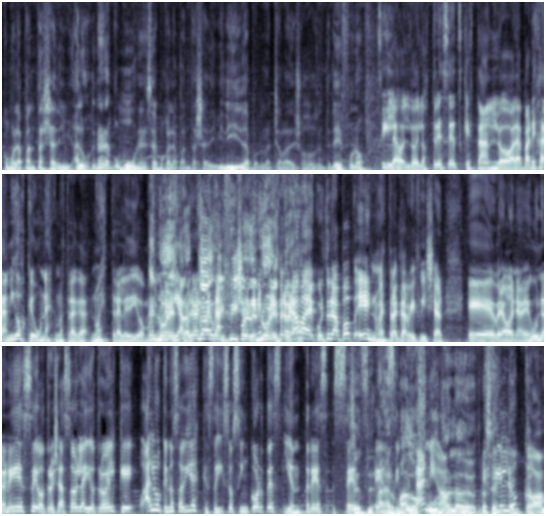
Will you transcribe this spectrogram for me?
como la pantalla dividida, algo que no era común en esa época, la pantalla dividida por la charla de ellos dos de teléfono. Sí, lo, lo de los tres sets que están lo, a la pareja de amigos, que una es nuestra, nuestra le digo. Es nuestra, pero Carrie Fisher porque es en nuestra. este programa de cultura pop es nuestra Carrie Fisher. Eh, pero bueno, uno en ese, otro ella sola y otro él, que algo que no sabía es que se hizo sin cortes y en tres sets en armados simultáneo. uno al lado de otro. Es Es que loco.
